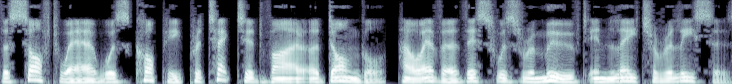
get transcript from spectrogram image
The software was copy protected via a dongle, however this was removed in later releases.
